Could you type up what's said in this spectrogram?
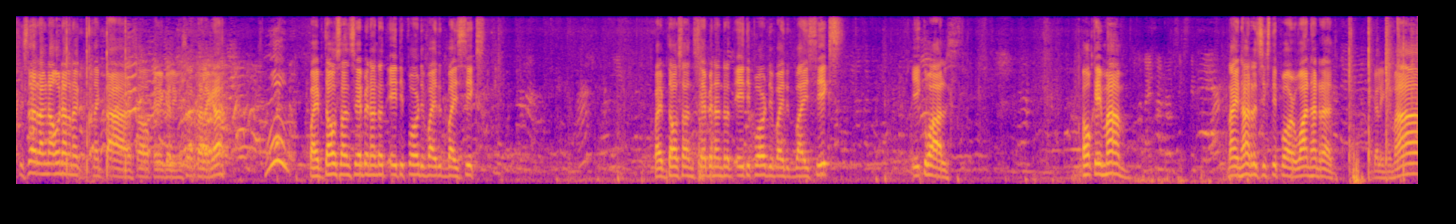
Si sir ang naunang nag nagtaas. Okay, galing ni sir talaga. Woo! 5,784 divided by 6. 5,784 divided by 6 equals. Okay, ma'am. 964. 964, 100. Galing ni ma'am.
